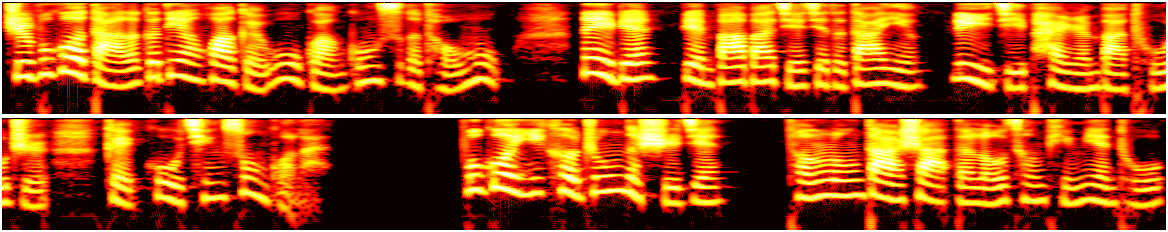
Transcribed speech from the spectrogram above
只不过打了个电话给物管公司的头目，那边便巴巴结结的答应立即派人把图纸给顾青送过来。不过一刻钟的时间。腾龙大厦的楼层平面图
